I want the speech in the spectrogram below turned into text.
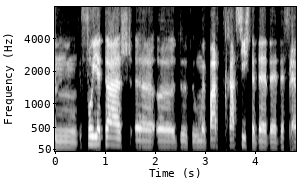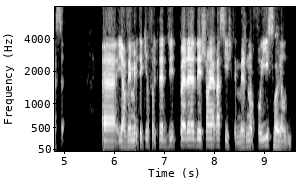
um, foi atrás de, de, uma parte racista da, da, da França. e obviamente aquilo foi traduzido para Deschamps é racista, mas não foi isso foi. que ele disse.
